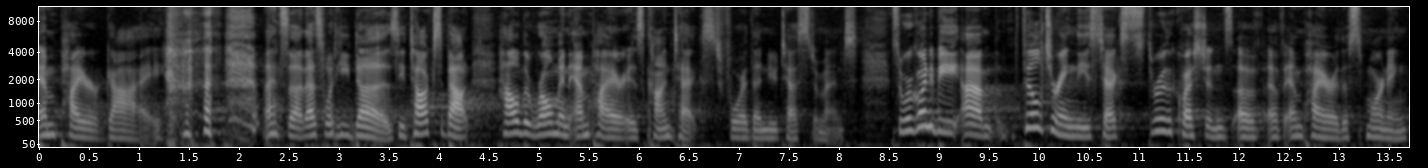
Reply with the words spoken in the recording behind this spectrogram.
empire guy. that's, uh, that's what he does. He talks about how the Roman Empire is context for the New Testament. So we're going to be um, filtering these texts through the questions of, of empire this morning.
